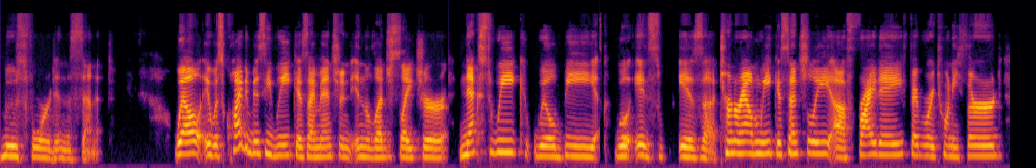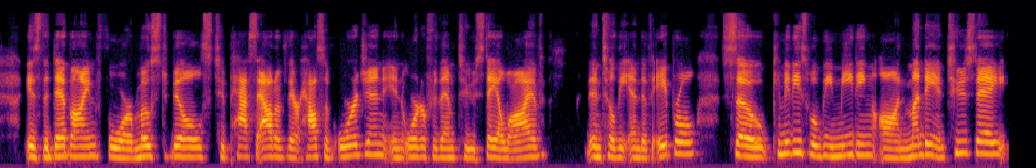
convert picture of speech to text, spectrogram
moves forward in the Senate. Well, it was quite a busy week, as I mentioned in the legislature. Next week will be will is is a turnaround week essentially. Uh, Friday, February twenty third, is the deadline for most bills to pass out of their House of Origin in order for them to stay alive until the end of April. So committees will be meeting on Monday and Tuesday.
